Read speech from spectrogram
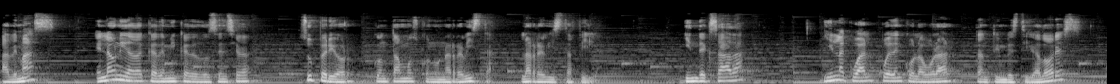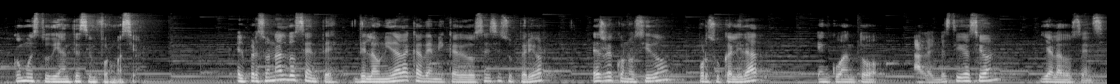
Además, en la unidad académica de docencia superior contamos con una revista, la revista Fila, indexada y en la cual pueden colaborar tanto investigadores como estudiantes en formación. El personal docente de la unidad académica de docencia superior es reconocido por su calidad en cuanto a la investigación y a la docencia.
